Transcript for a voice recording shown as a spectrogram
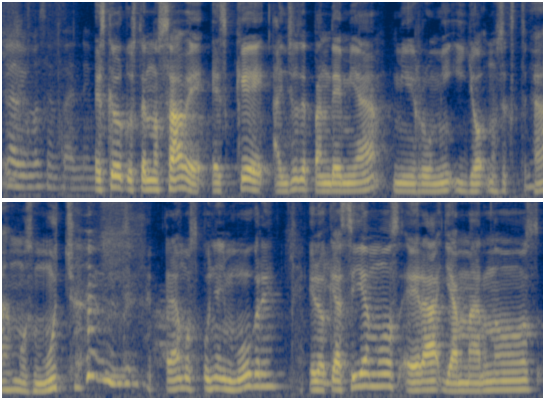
la vimos en pandemia. Es que lo que usted no sabe es que a inicios de pandemia, mi roomie y yo nos extrañábamos mucho. Éramos uña y mugre. Y lo que hacíamos era llamarnos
